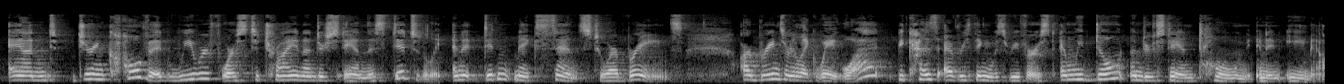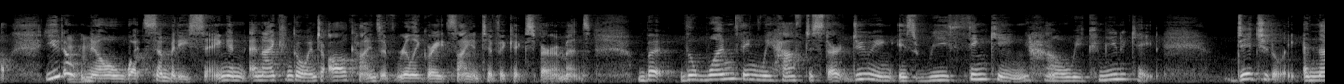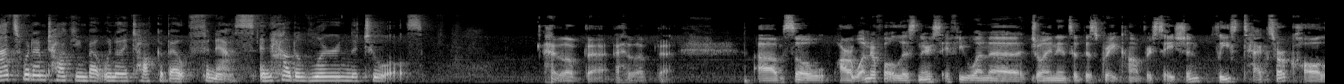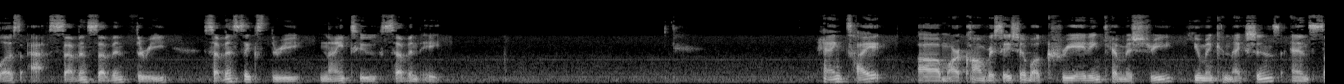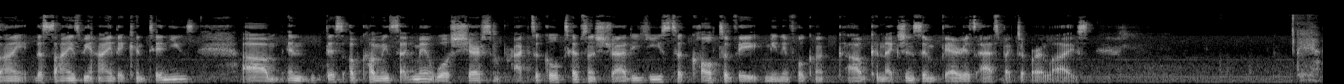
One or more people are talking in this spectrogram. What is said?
And during COVID, we were forced to try and understand this digitally, and it didn't make sense to our brains. Our brains are like, wait, what? Because everything was reversed, and we don't understand tone in an email. You don't mm-hmm. know what somebody's saying, and, and I can go into all kinds of really great scientific experiments. But the one thing we have to start doing is rethinking how we communicate digitally. And that's what I'm talking about when I talk about finesse and how to learn the tools. I love that. I love that. Um, so, our wonderful listeners, if you want to join into this great conversation, please text or call us at 773 763 9278. Hang tight um, our conversation about creating chemistry, human connections, and the science behind it continues. Um, in this upcoming segment, we'll share some practical tips and strategies to cultivate meaningful con- um, connections in various aspects of our lives.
